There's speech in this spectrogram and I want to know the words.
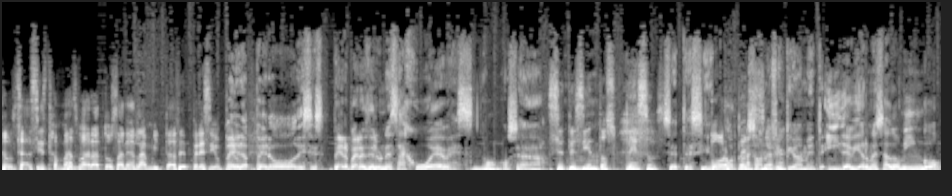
O sea, sí está más barato, sale a la mitad de precio, pero, Pero, pero dices, pero, pero es de lunes a jueves, ¿no? O sea, 700 pesos. 700 por, Por persona, persona. efectivamente. Y de viernes a domingo,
